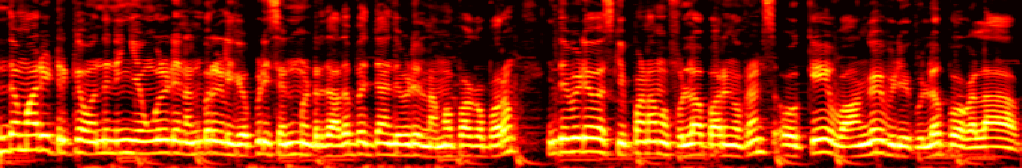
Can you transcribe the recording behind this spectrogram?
இந்த மாதிரி ட்ரிக்கை வந்து நீங்கள் உங்களுடைய நண்பர்களுக்கு எப்படி சென்ட் பண்ணுறது அதை பற்றி தான் இந்த வீடியோவில் நம்ம பார்க்க போகிறோம் இந்த வீடியோவை ஸ்கிப் பண்ணாமல் ஃபுல்லாக பாருங்கள் ஃப்ரெண்ட்ஸ் ஓகே வாங்க வீடியோக்குள்ளே போகலாம்.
